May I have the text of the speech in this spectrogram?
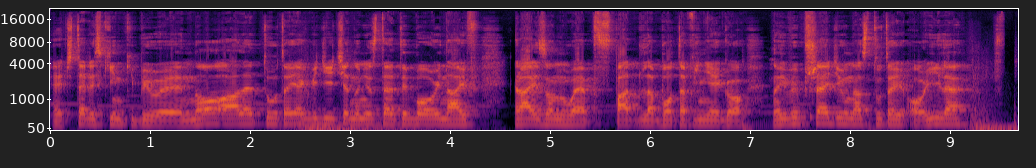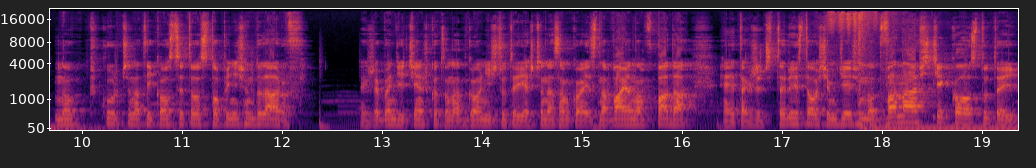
e, cztery skinki były, no ale tutaj jak widzicie, no niestety Bowie Knife, Cryzon Web wpadł dla bota Winiego, no i wyprzedził nas tutaj o ile? No kurczę, na tej kostce to 150 dolarów. Także będzie ciężko to nadgonić. Tutaj jeszcze na sam koniec Nawaja nam wpada. E, także 480, no 12 kost tutaj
